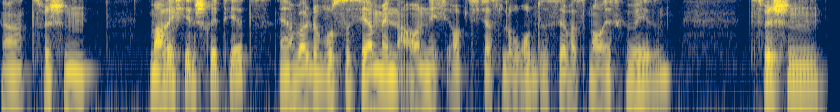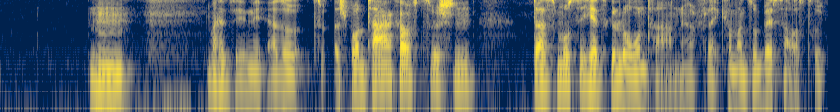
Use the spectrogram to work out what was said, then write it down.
ja, zwischen mache ich den Schritt jetzt, ja, weil du wusstest ja am Ende auch nicht, ob sich das lohnt, das ist ja was Neues gewesen. Zwischen hm, weiß ich nicht. Also Spontankauf zwischen, das muss sich jetzt gelohnt haben. Ja, vielleicht kann man so besser ausdrücken.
